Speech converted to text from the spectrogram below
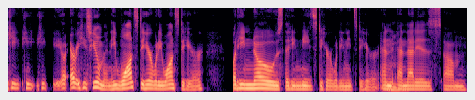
he he he he's human. He wants to hear what he wants to hear, but he knows that he needs to hear what he needs to hear, and mm. and that is um,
